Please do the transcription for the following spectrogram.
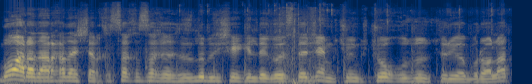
Bu arada arkadaşlar kısa kısa hızlı bir şekilde göstereceğim çünkü çok uzun sürüyor buralar.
